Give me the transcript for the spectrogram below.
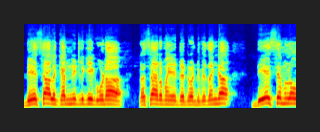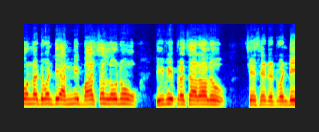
దేశాలకన్నిటికీ కూడా ప్రసారమయ్యేటటువంటి విధంగా దేశంలో ఉన్నటువంటి అన్ని భాషల్లోనూ టీవీ ప్రచారాలు చేసేటటువంటి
